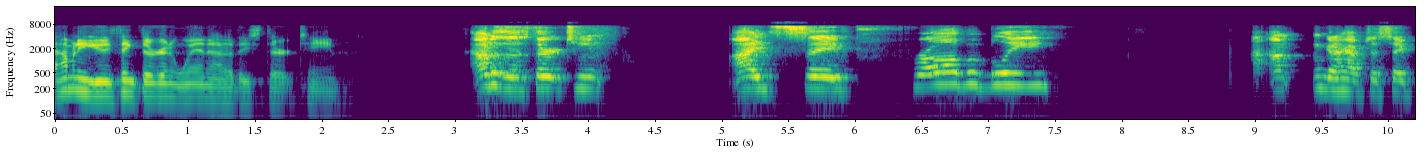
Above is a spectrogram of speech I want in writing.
How many do you think they're going to win out of these 13? Out of the 13, I'd say probably. I'm, I'm gonna have to say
